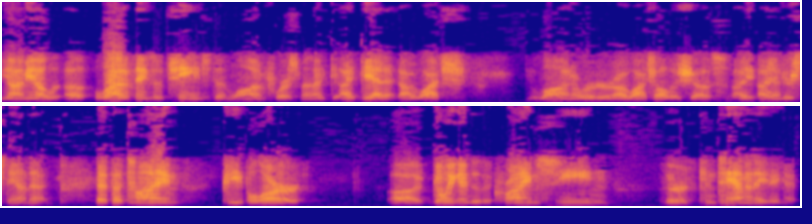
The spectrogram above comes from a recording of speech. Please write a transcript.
know, I mean, a, a, a lot of things have changed in law enforcement. I, I get it. I watch Law and Order. I watch all the shows. I, I understand that. At the time, people are uh, going into the crime scene. They're contaminating it.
